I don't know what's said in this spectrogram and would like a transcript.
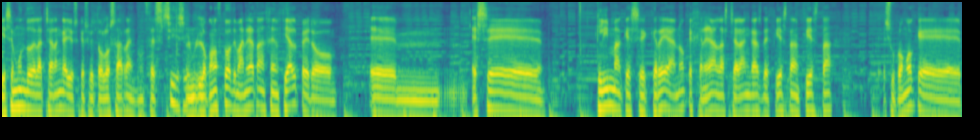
Y ese mundo de la charanga, yo es que soy tolosarra, entonces Sí, sí. lo conozco de manera tangencial, pero eh, ese clima que se crea, ¿no? que generan las charangas de fiesta en fiesta, supongo que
